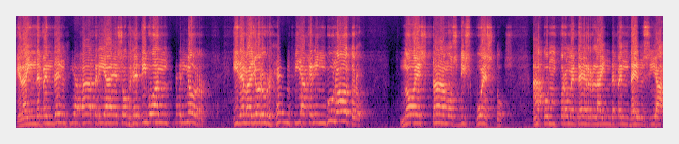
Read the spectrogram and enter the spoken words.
que la independencia patria es objetivo anterior y de mayor urgencia que ningún otro, no estamos dispuestos a comprometer la independencia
